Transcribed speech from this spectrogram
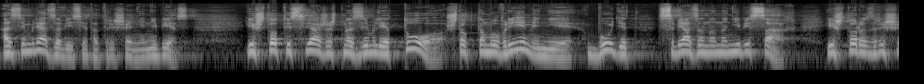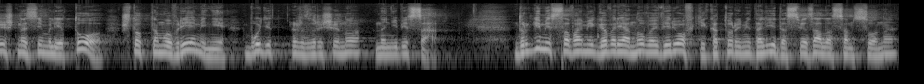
а земля зависит от решения небес – и что ты свяжешь на земле то, что к тому времени будет связано на небесах, и что разрешишь на земле то, что к тому времени будет разрешено на небесах. Другими словами говоря, новые веревки, которыми Далида связала Самсона,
